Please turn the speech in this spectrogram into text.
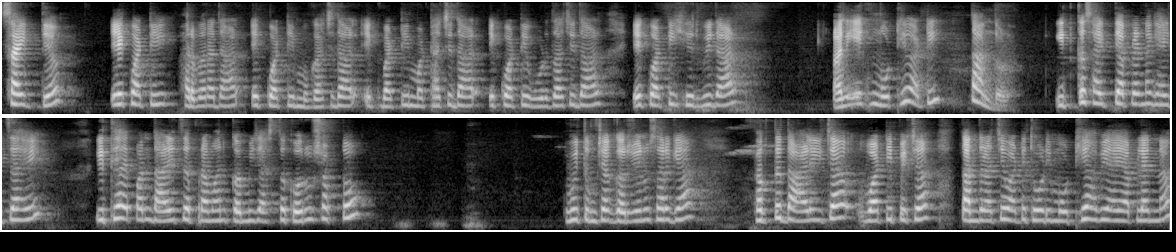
साहित्य एक वाटी हरभरा डाळ एक वाटी मुगाची डाळ एक वाटी मठाची डाळ एक वाटी उडदाची डाळ एक वाटी हिरवी डाळ आणि एक मोठी वाटी तांदूळ. इतकं साहित्य आपल्याला घ्यायचं आहे. इथे आपण डाळीचं प्रमाण कमी जास्त करू शकतो. तुम्ही तुमच्या गरजेनुसार घ्या. फक्त डाळीच्या वाटीपेक्षा तांदळाची वाटी थोडी मोठी हवी आहे आपल्यांना.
